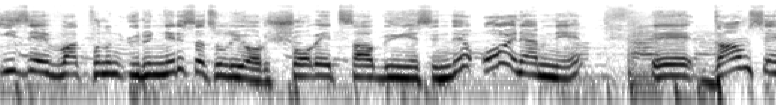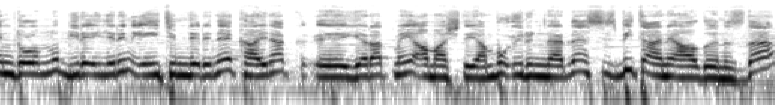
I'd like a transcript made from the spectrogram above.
İzev Vakfı'nın ürünleri satılıyor Şovet Sağ bünyesinde. O önemli. Ee, Down sendromlu bireylerin eğitimlerine kaynak e, yaratmayı amaçlayan bu ürünlerden siz bir tane aldığınızda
